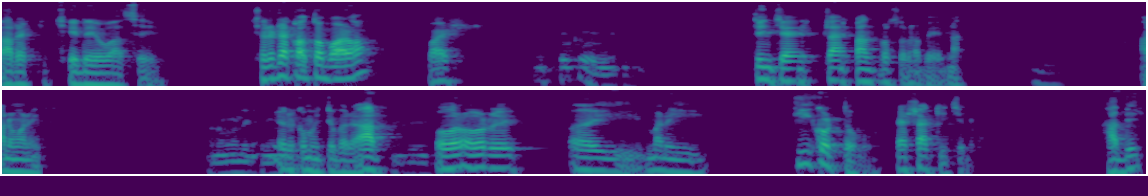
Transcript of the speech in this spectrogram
তার একটি ছেলেও আছে। ছেলেটা কত বড়? বয়স? ছোট তিন চার চার পাঁচ বছর হবে না? আনুমানিক। এরকম হতে পারে। আর ওর ওর ওই মানে কি করতো? পেশা কি ছিল? হাদির?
